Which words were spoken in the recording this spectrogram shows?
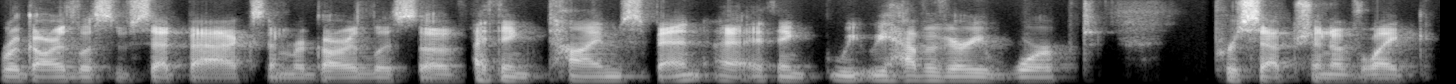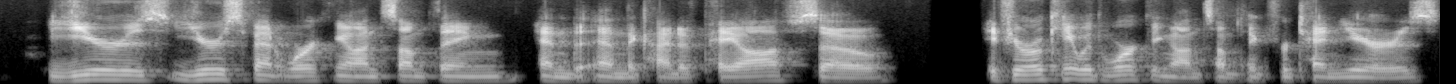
regardless of setbacks and regardless of, I think, time spent. I, think we, we have a very warped perception of like years years spent working on something and and the kind of payoff. So if you're okay with working on something for 10 years,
